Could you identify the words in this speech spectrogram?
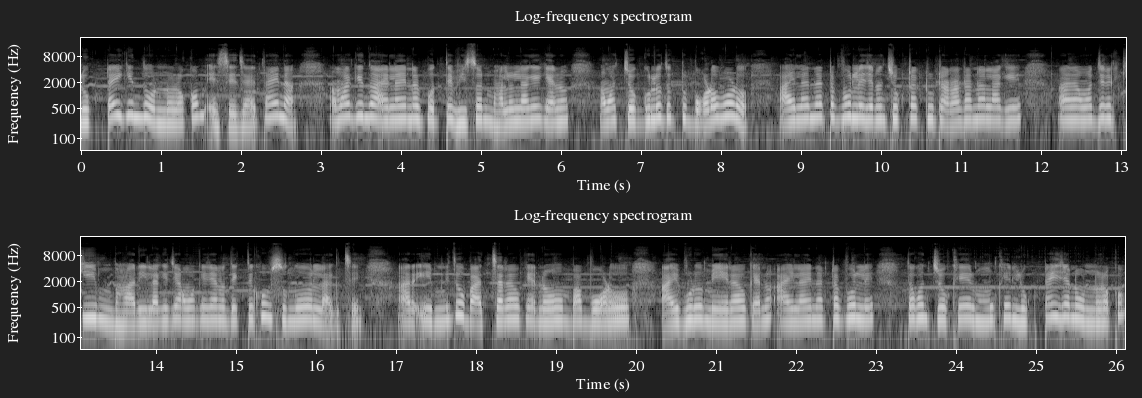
লুকটাই কিন্তু অন্যরকম এসে যায়, তাই না? আমার কিন্তু আইলাইনার পরতে ভীষণ ভালো লাগে, কেন আমার চোখগুলো তো একটু বড় বড়। আইলাইনারটা পরলে যেন চোখটা একটু টানা টানা লাগে আর আমার যেন কি ভারী লাগে যে আমাকে যেন দেখতে খুব সুন্দর লাগছে। আর এমনিতেও বাচ্চারাও কেন বা বড় আইবুড়ো মেয়েরাও কেন আইলাইনারটা পরলে তখন চোখের, মুখের লুকটাই যেন অন্যরকম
